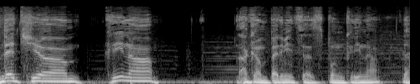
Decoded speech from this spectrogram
Deci, uh, Crina, dacă îmi permit să spun Crina, da.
